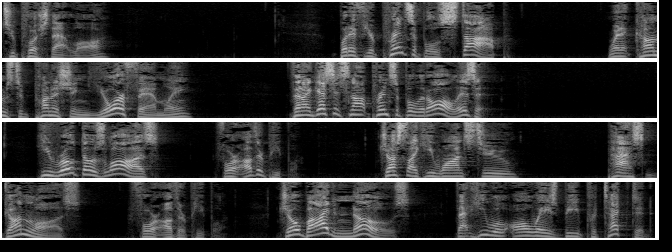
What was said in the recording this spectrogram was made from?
to push that law. But if your principles stop when it comes to punishing your family, then I guess it's not principle at all, is it? He wrote those laws for other people, just like he wants to pass gun laws for other people. Joe Biden knows that he will always be protected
